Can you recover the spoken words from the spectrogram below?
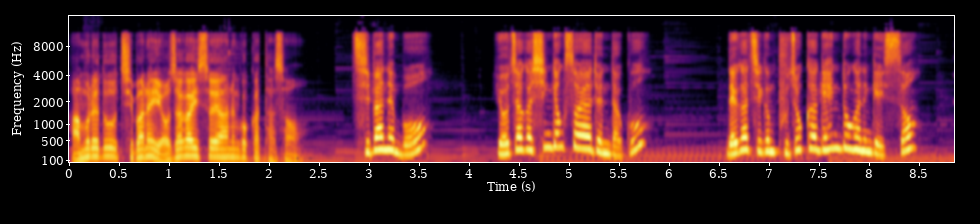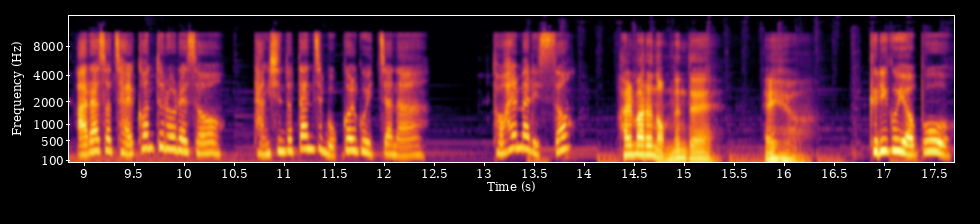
아무래도 집안에 여자가 있어야 하는 것 같아서. 집안에 뭐? 여자가 신경 써야 된다고? 내가 지금 부족하게 행동하는 게 있어? 알아서 잘 컨트롤해서 당신도 딴지 못 걸고 있잖아. 더 할 말 있어? 할 말은 없는데, 에휴. 그리고 여보,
